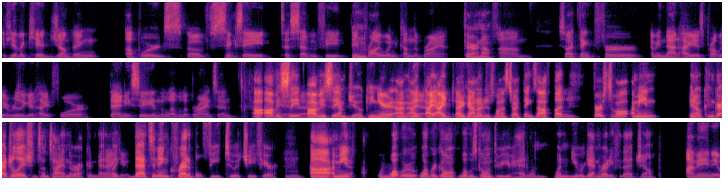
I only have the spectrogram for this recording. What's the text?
if you have a kid jumping upwards of six eight to seven feet, they Mhm. probably wouldn't come to Bryant. Fair enough. Um, so I think for I mean that height is probably a really good height for the NEC and the level that Bryant's in. Uh, obviously, And, uh, obviously, I'm joking here. I'm, Yeah. I, I, I, I kind of just want to start things off. But Mm. first of all, I mean, you know, congratulations on tying the record, man. Thank like you. that's an incredible feat to achieve here. Mhm. Uh, I mean, what were what were going what was going through your head when when you were getting ready for that jump? I mean, it,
